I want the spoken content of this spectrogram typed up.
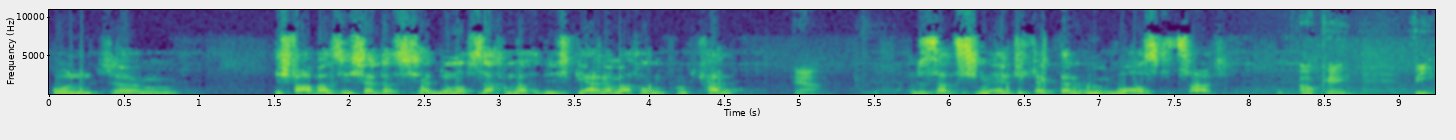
Und ähm, ich war aber sicher, dass ich halt nur noch Sachen mache, die ich gerne mache und gut kann. Ja. Und das hat sich im Endeffekt dann irgendwo ausgezahlt. Okay. Wie,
